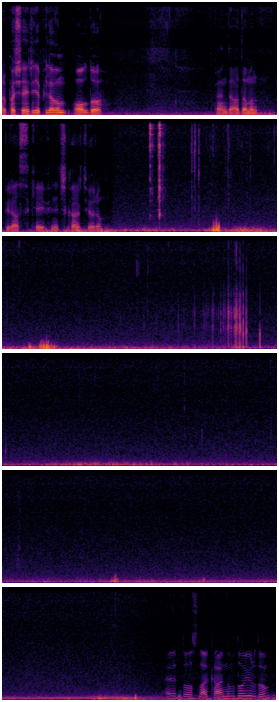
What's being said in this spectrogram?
Arpa şehriye pilavım oldu. Ben de adamın biraz keyfini çıkartıyorum. Evet dostlar karnımı doyurdum.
